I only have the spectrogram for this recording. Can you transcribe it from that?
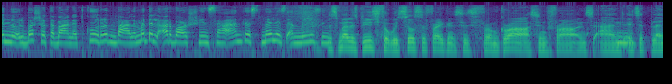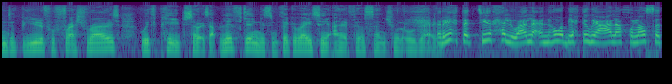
انه البشره تبعنا تكون رطبه على مدى ال 24 ساعه and the smell is amazing The smell is beautiful. We source the fragrances from Grasse in France, and it's a blend of beautiful fresh rose with peach. So it's uplifting, it's invigorating, and it feels sensual all day. ريحته كتير حلوة لأن هو بيحتوي على خلاصة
